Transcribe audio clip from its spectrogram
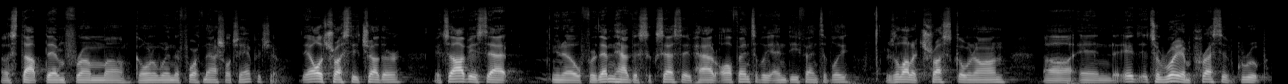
uh, stop them from uh, going and win their fourth national championship. They all trust each other. It's obvious that you know for them to have the success they've had offensively and defensively, there's a lot of trust going on. Uh, and it, it's a really impressive group.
